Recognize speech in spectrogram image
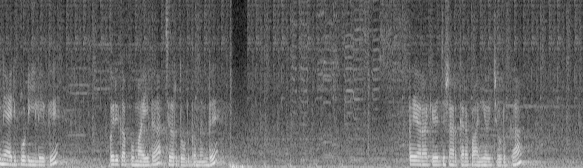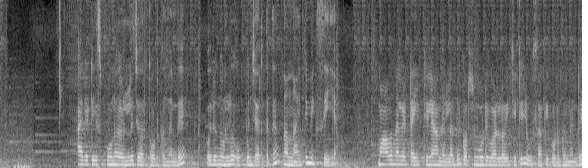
ഇനി അരിപ്പൊടിയിലേക്ക് ഒരു കപ്പ് മൈദ ചേർത്ത് കൊടുക്കുന്നുണ്ട്. തയ്യാറാക്കി വെച്ച ശർക്കര പാനി ഒഴിച്ചു കൊടുക്കുക. അര ടീസ്പൂൺ എള്ള് ചേർത്ത് കൊടുക്കുന്നുണ്ട്. ഒരു നുള്ളു ഉപ്പും ചേർത്തിട്ട് നന്നായിട്ട് മിക്സ് ചെയ്യാം മാവ് നല്ല ടൈറ്റിലാണെന്നുള്ളത് കുറച്ചും കൂടി വെള്ളം ഒഴിച്ചിട്ട് ലൂസാക്കി കൊടുക്കുന്നുണ്ട്.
